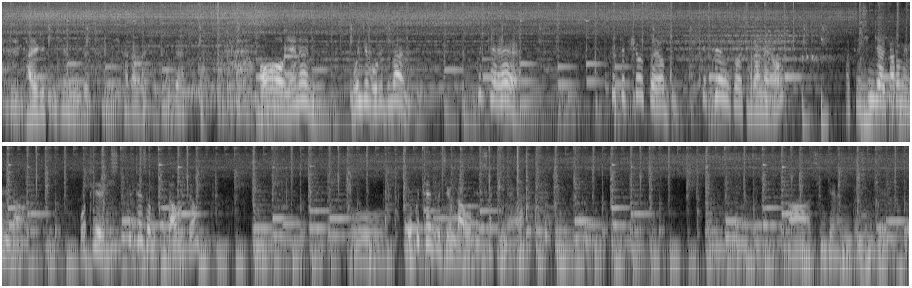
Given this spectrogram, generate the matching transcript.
다육이 치시는 분들 참 무식하다 그러실 텐데. 어, 얘는 뭔지 모르지만 끝에 끝에 피었어요. 끝에서 자라네요. 하여튼 신기할 따름입니다. 어떻게 이렇게 시- 끝에서부터 나오죠? 오, 요 끝에도 지금 나오기 시작했네요. 아, 신기합니다. 신기해요.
